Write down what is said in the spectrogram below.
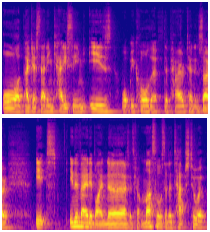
or I guess that encasing is what we call the, the paratendon. So it's innervated by nerves, it's got muscles that attach to it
